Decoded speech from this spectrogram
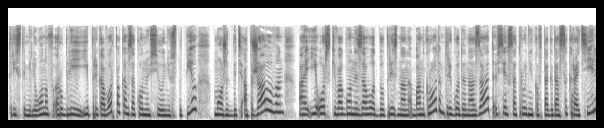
300 миллионов рублей. И приговор пока в законную силу не вступил, может быть обжалован. А, и Орский вагонный завод был признан банкротом три года назад. Всех сотрудников тогда сократили.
